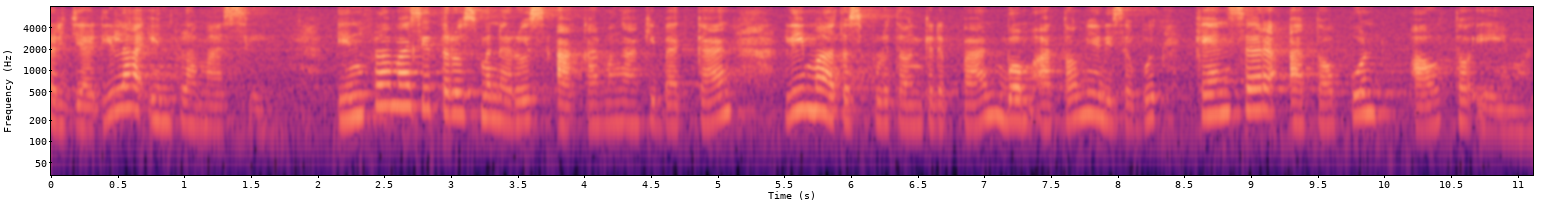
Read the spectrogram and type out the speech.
terjadilah inflamasi. Inflamasi terus-menerus akan mengakibatkan 5 atau 10 tahun ke depan bom atom yang disebut cancer ataupun autoimun.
